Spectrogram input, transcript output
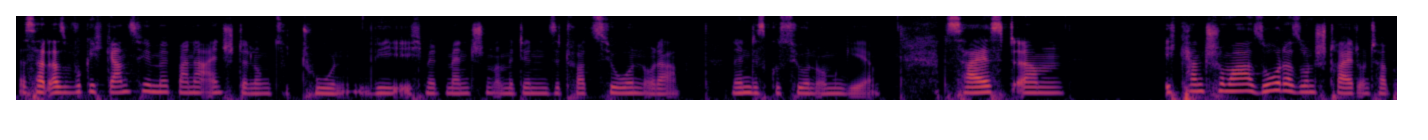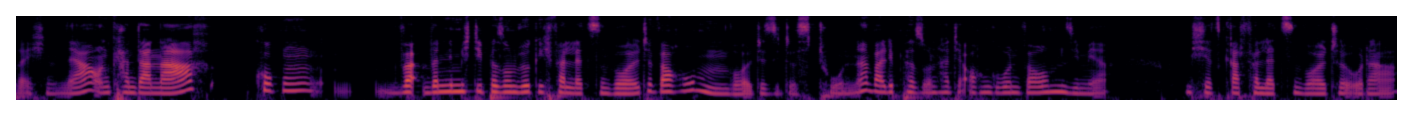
Das hat also wirklich ganz viel mit meiner Einstellung zu tun, wie ich mit Menschen und mit den Situationen oder ne, Diskussionen umgehe. Das heißt, ähm, ich kann schon mal so oder so einen Streit unterbrechen, ja, und kann danach gucken, wenn nämlich die Person wirklich verletzen wollte, warum wollte sie das tun? Ne? Weil die Person hat ja auch einen Grund, warum sie mir mich jetzt gerade verletzen wollte oder,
